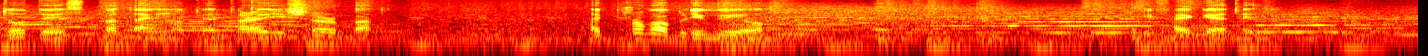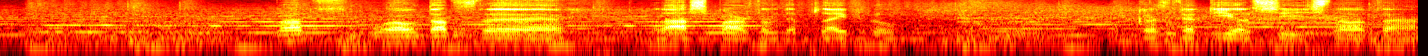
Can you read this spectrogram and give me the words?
do this, but I'm not entirely sure, but I probably will. If I get it. But, well, that's the last part of the playthrough. Because the DLC is not a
